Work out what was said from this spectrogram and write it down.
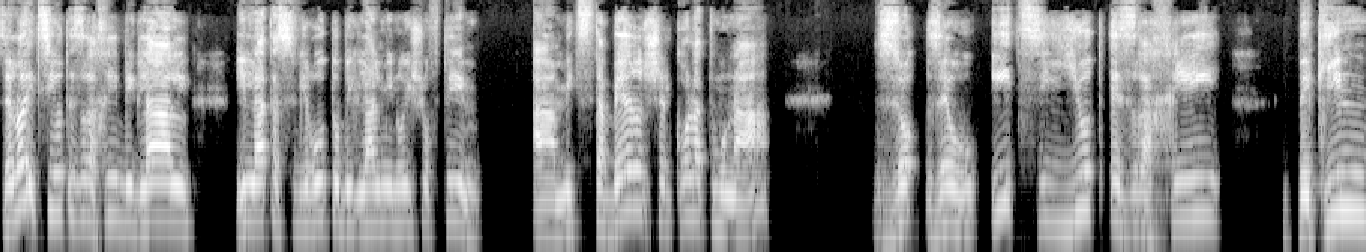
זה לא אי ציות אזרחי בגלל עילת הסבירות או בגלל מינוי שופטים. המצטבר של כל התמונה זו, זהו אי ציות אזרחי בגין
